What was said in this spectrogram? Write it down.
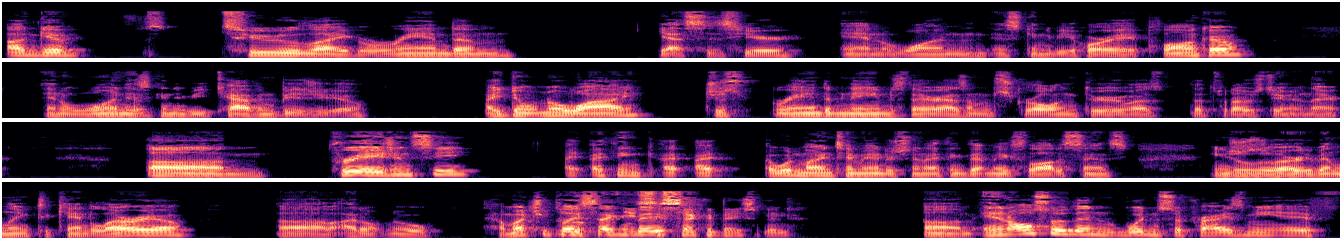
I'll give two like random guesses here, and one is going to be Jorge Polanco, and one is going to be Cavan Biggio. I don't know why, just random names there as I'm scrolling through. As that's what I was doing there. Um, free agency, I, I think I, I wouldn't mind Tim Anderson. I think that makes a lot of sense. Angels have already been linked to Candelario. Uh, I don't know how much he plays second He's a base. second baseman. Um, and also then wouldn't surprise me if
